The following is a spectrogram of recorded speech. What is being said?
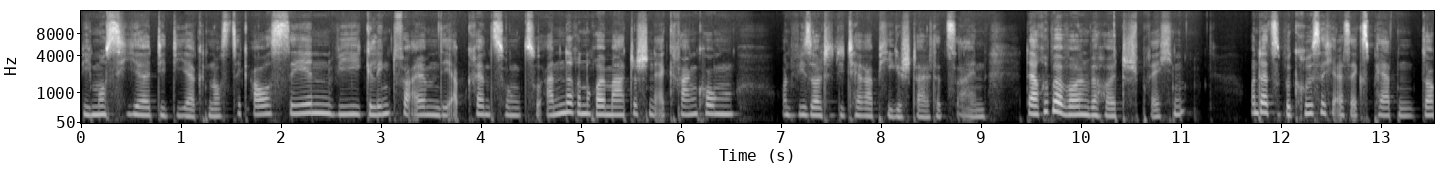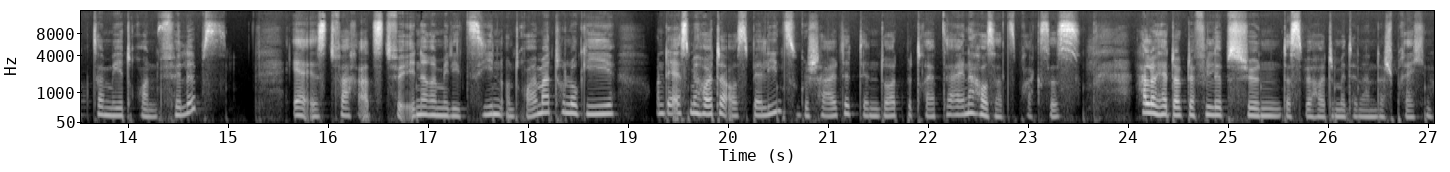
Wie muss hier die Diagnostik aussehen? Wie gelingt vor allem die Abgrenzung zu anderen rheumatischen Erkrankungen? Und wie sollte die Therapie gestaltet sein? Darüber wollen wir heute sprechen. Und dazu begrüße ich als Experten Dr. Medron Phillips. Er ist Facharzt für Innere Medizin und Rheumatologie und er ist mir heute aus Berlin zugeschaltet, denn dort betreibt er eine Hausarztpraxis. Hallo, Herr Dr. Philipps, schön, dass wir heute miteinander sprechen.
